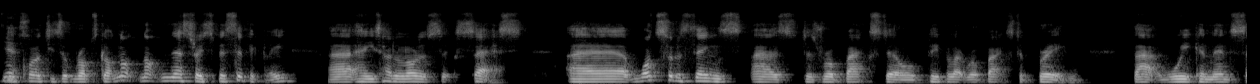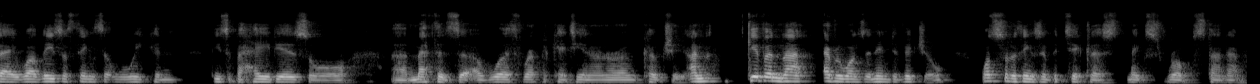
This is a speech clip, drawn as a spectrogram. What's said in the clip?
Yes. the qualities that Rob's got, not not necessarily specifically. Uh, and he's had a lot of success. Uh, what sort of things as does Rob Baxter, people like Rob Baxter, bring that we can then say, well, these are things that we can, these are behaviors or uh, methods that are worth replicating in our own coaching. And given that everyone's an individual, what sort of things in particular makes Rob stand out?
